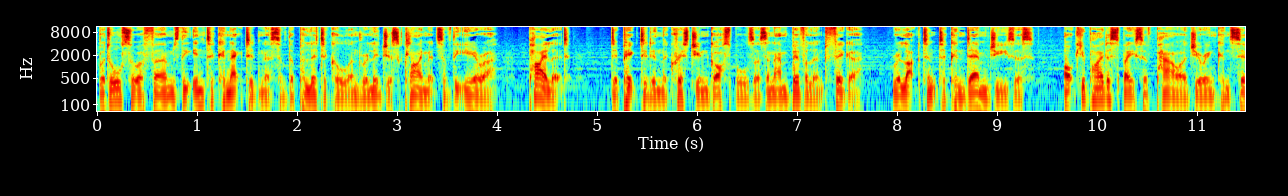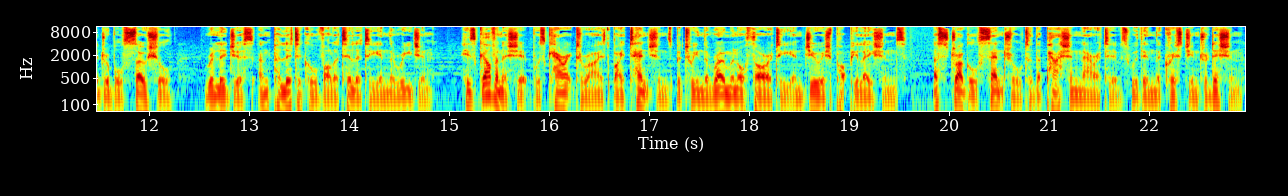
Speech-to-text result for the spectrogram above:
but also affirms the interconnectedness of the political and religious climates of the era. Pilate, depicted in the Christian Gospels as an ambivalent figure, reluctant to condemn Jesus, occupied a space of power during considerable social, religious, and political volatility in the region. His governorship was characterized by tensions between the Roman authority and Jewish populations, a struggle central to the passion narratives within the Christian tradition.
